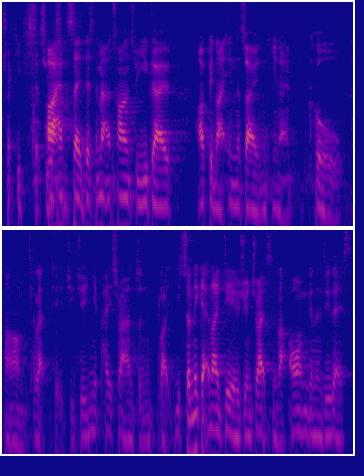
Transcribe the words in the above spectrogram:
tricky situations. I have to say, there's the amount of times where you go, I've been like in the zone, you know, cool, calm, collected. You're doing your pace round, and like you suddenly get an idea as you're interacting, like, oh, I'm going to do this,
